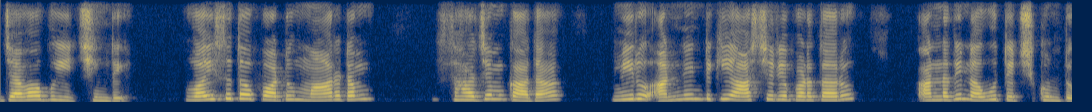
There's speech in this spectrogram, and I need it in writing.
జవాబు ఇచ్చింది. వయసుతో పాటు మారటం సహజం కాదా? మీరు అన్నింటికీ ఆశ్చర్యపడతారు అన్నది నవ్వు తెచ్చుకుంటూ.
